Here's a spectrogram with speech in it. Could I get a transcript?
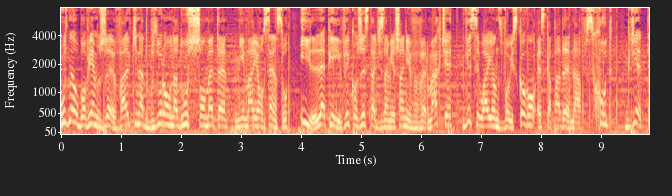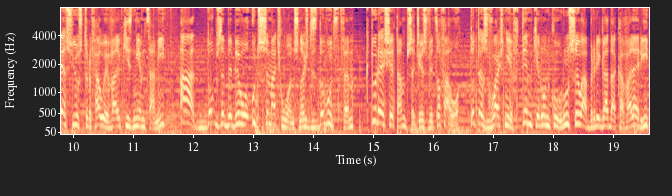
Uznał bowiem, że walki nad Bzurą na dłuższą metę nie mają sensu i lepiej wykorzystać zamieszanie w Wehrmachcie, wysyłając wojskową eskapadę na wschód, gdzie też już trwały walki z Niemcami, a dobrze by było utrzymać łączność z dowództwem, które się tam przecież wycofało. To też właśnie w tym kierunku ruszyła brygada kawalerii,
